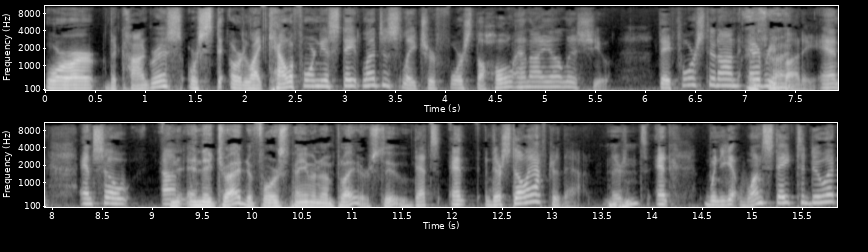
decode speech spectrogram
or the Congress or st- or like California state legislature force the whole NIL issue. They forced it on That's everybody, right. and and so. Um, and, and, they tried to force payment on players too. That's and they're still after that. Mm-hmm. And when you get one state to do it,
